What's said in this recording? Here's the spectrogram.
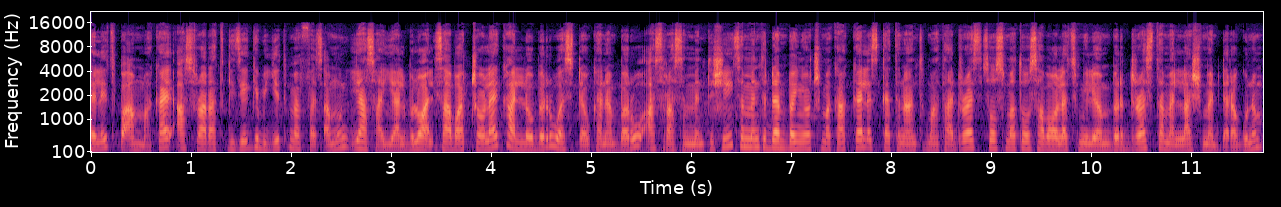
በሌሊት በአማካይ 14 ጊዜ ግብይት መፈጸሙን ያሳያል ብሏል። ሂሳባቸው ላይ ካለው ብር ወስደው ከነበሩ 18008 ደንበኞች መካከል እስከ ትናንት ማታ ድረስ 372 ሚሊዮን ብር ድረስ ተመላሽ መደረጉንም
